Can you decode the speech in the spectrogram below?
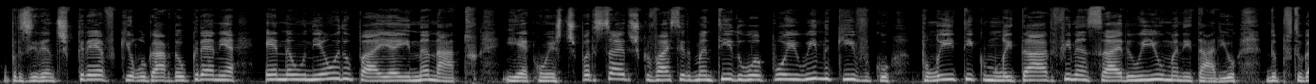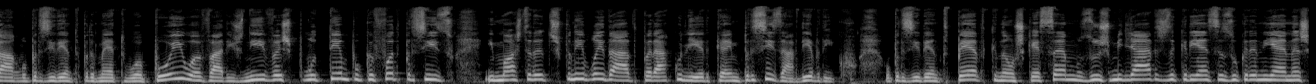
O presidente escreve que o lugar da Ucrânia é na União Europeia e na NATO. E é com estes parceiros que vai ser mantido o apoio inequívoco político, militar, financeiro e humanitário. De Portugal, o presidente promete o apoio a vários níveis pelo tempo que for preciso e mostra disponibilidade para acolher quem precisar de abrigo. O presidente pede que não esqueçamos os milhares de crianças ucranianas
